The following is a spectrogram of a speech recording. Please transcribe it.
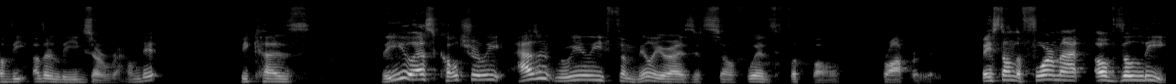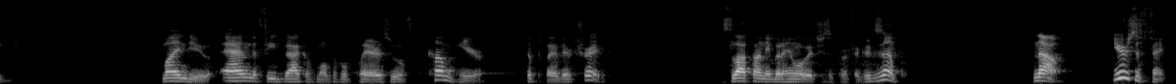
of the other leagues around it because the US culturally hasn't really familiarized itself with football properly, based on the format of the league, mind you, and the feedback of multiple players who have come here to play their trade. Zlatan Ibrahimovic is a perfect example. Now, here's the thing.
